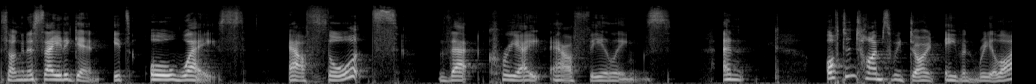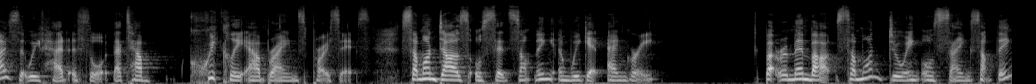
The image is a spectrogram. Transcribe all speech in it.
So I'm going to say it again it's always our thoughts that create our feelings. And Oftentimes, we don't even realize that we've had a thought. That's how quickly our brains process. Someone does or said something and we get angry. But remember, someone doing or saying something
